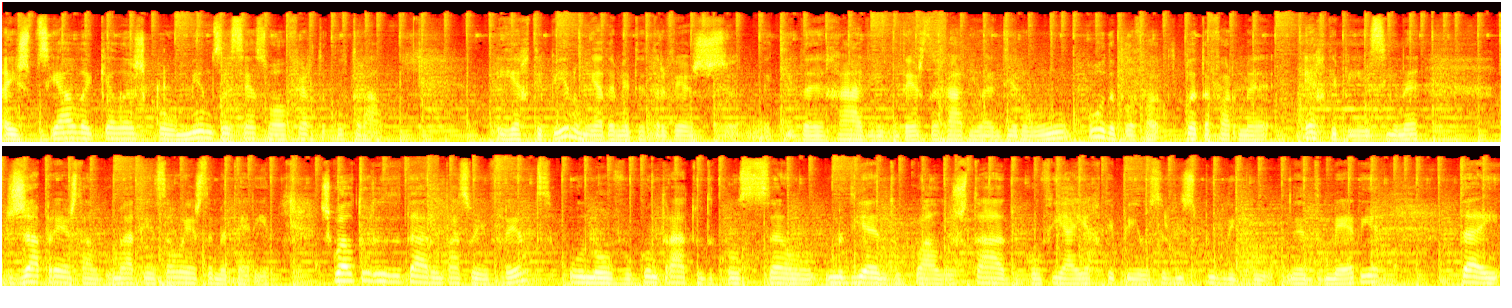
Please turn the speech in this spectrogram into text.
em especial aquelas com menos acesso à oferta cultural. A RTP, nomeadamente através aqui da rádio, desta rádio Antena 1 ou da plataforma RTP Ensina, já presta alguma atenção a esta matéria. Chegou a altura de dar um passo em frente. O novo contrato de concessão, mediante o qual o Estado confia à RTP o serviço público de média, tem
